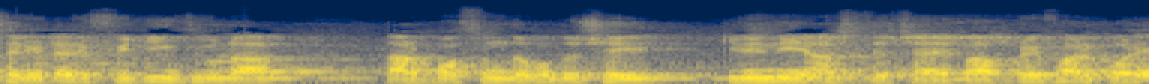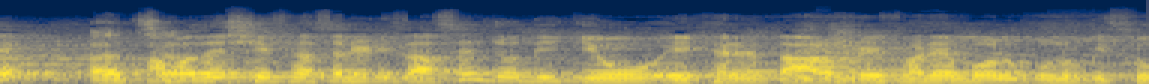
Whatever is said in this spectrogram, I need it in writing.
স্যানিটারি ফিটিংসগুলো তার পছন্দ মতো সেই কিনে নিয়ে আসতে চায় বা প্রেফার করে। আচ্ছা। আমাদের সেই ফ্যাসিলিটিস আছে যদি কেউ এখানে তার প্রেফারেবল কোনো কিছু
